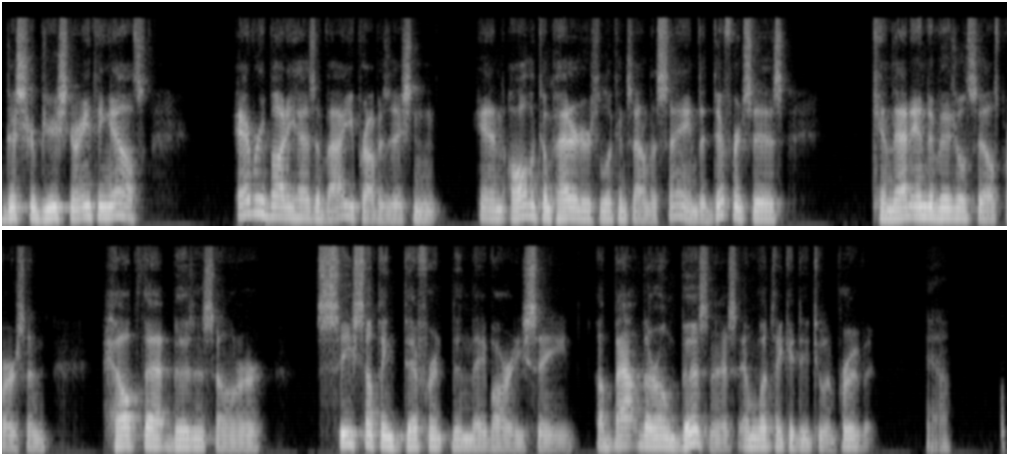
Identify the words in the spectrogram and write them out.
distribution or anything else everybody has a value proposition and all the competitors look and sound the same. The difference is can that individual salesperson help that business owner see something different than they've already seen about their own business and what they could do to improve it? Yeah.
